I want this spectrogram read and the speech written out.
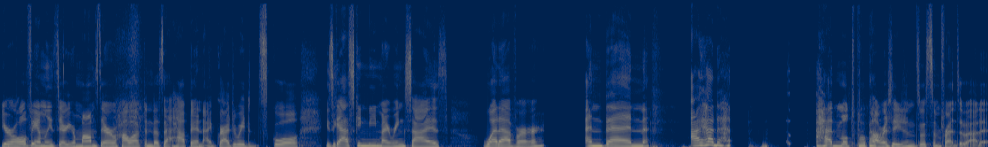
your whole family's there, your mom's there. How often does that happen? I graduated school. He's like asking me my ring size, whatever, and then I had had multiple conversations with some friends about it.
